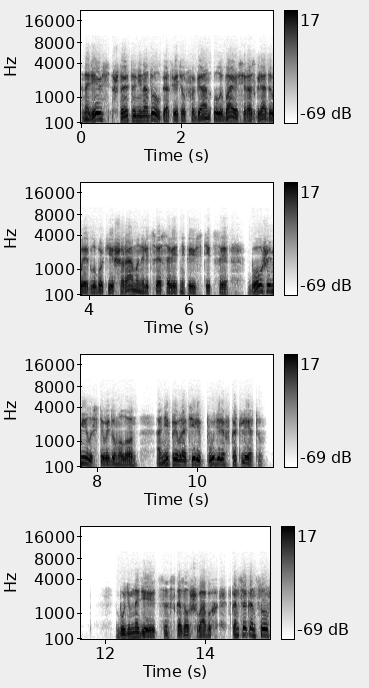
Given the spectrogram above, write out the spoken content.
«Надеюсь, что это ненадолго», — ответил Фабиан, улыбаясь и разглядывая глубокие шрамы на лице советника юстиции. «Боже милостивый», — думал он, — «они превратили пуделя в котлету». «Будем надеяться», — сказал Швабах. «В конце концов,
